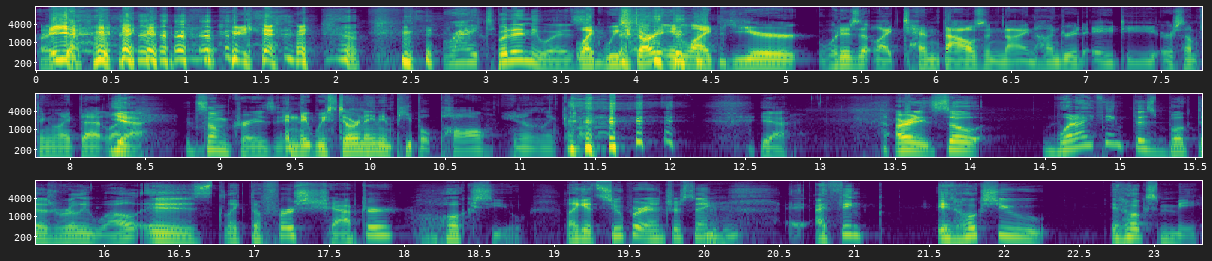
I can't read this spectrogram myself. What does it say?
right? Yeah. right. But anyways, like we start in like year what is it like 10,900 AD or something like that like yeah, it's some crazy. and they, we still are naming people Paul you know like come on. Yeah. All right. So what I think this book does really well is like the first chapter hooks you. Like it's super interesting. Mm-hmm. I- think it hooks you. It hooks me.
